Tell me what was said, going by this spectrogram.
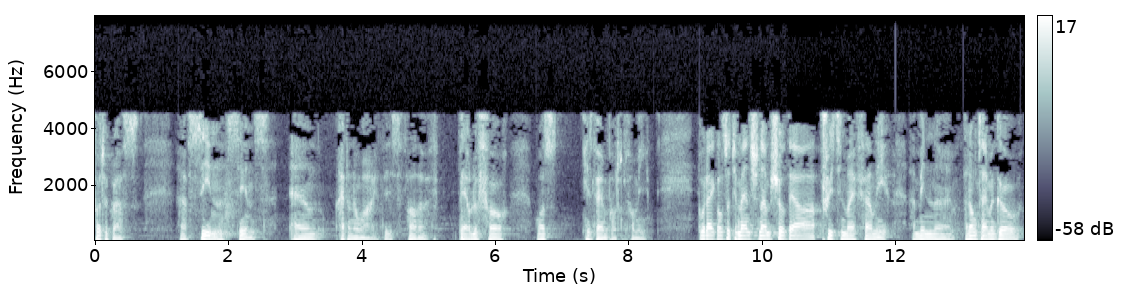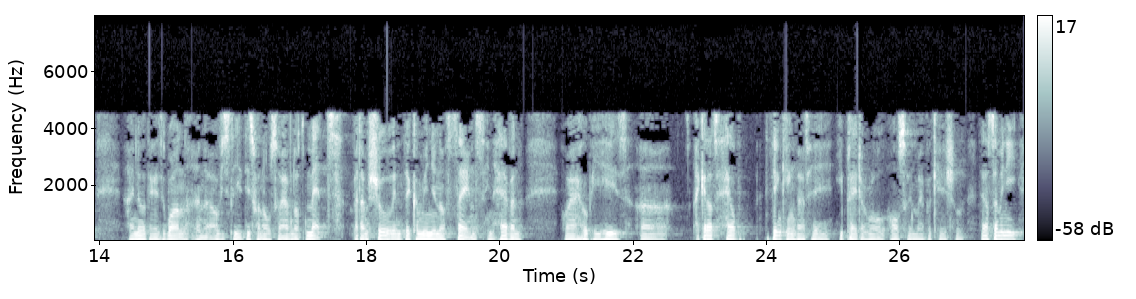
photographs I've seen since. And I don't know why. This Father Père Lefort was is very important for me. I would like also to mention, I'm sure there are priests in my family. I mean, uh, a long time ago, I know there is one, and obviously this one also I have not met, but I'm sure in the communion of saints in heaven, where I hope he is, uh, I cannot help thinking that he, he played a role also in my vocation. There are so many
